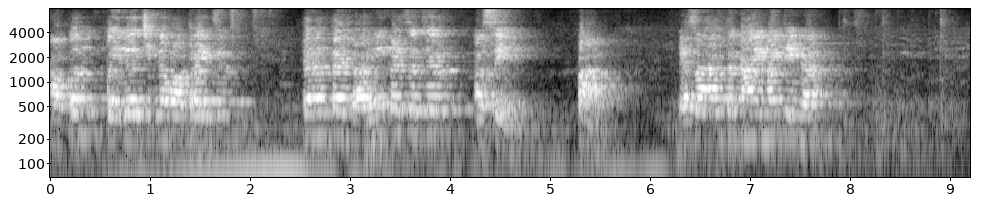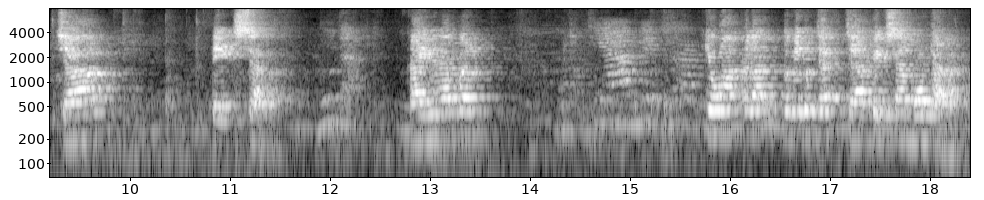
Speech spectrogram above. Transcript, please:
आपण पहिलं चिन्ह वापरायचं. त्यानंतर डावीकडचं जर असेल पाच. याचा अर्थ काय माहितीये का? चारपेक्षा. काय लिहिलं आपण? किंवा तुम्ही तुमच्या चारपेक्षा मोठा.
